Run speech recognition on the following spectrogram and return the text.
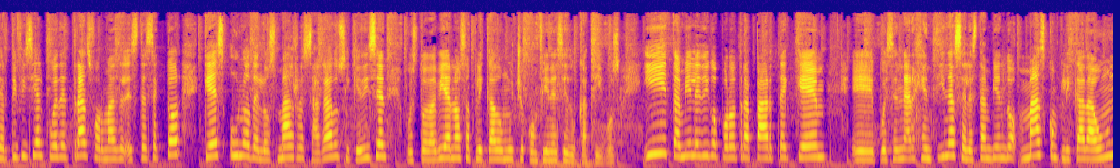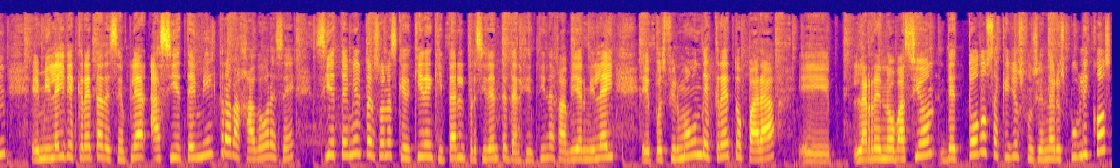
artificial puede transformar este sector, que es uno de los más rezagados y que dicen, pues todavía no se ha aplicado mucho con fines educativos. Y también le digo por otra parte que, eh, pues en Argentina se le están viendo más complicada aún. Eh, mi ley decreta desemplear a 7 mil trabajadores, ¿eh? 7 mil personas que quieren quitar el presidente de Argentina, Javier Milei, eh, pues firmó un decreto para eh, la renovación de todos aquellos funcionarios públicos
